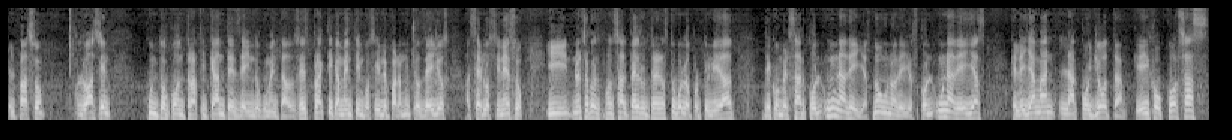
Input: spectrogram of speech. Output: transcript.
El Paso, lo hacen junto con traficantes de indocumentados. Es prácticamente imposible para muchos de ellos hacerlo sin eso. Y nuestro corresponsal Pedro Utreras tuvo la oportunidad de conversar con una de ellas, no uno de ellos, con una de ellas que le llaman la Coyota, que dijo cosas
